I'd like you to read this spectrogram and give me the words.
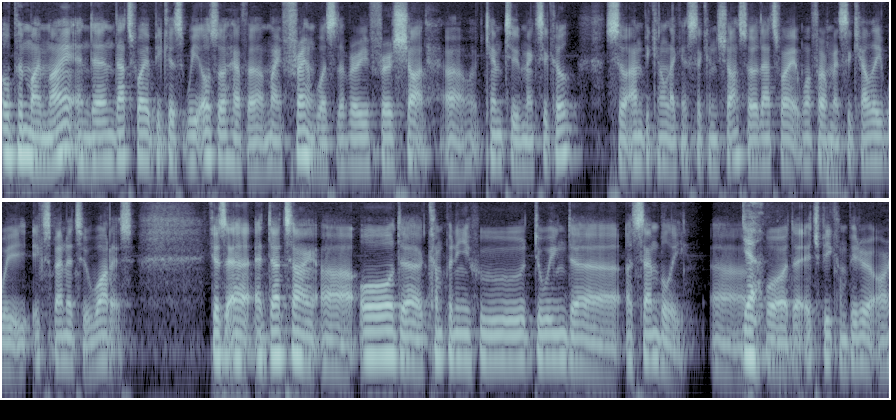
opened my mind and then that's why because we also have uh, my friend was the very first shot uh, came to mexico so i'm become like a second shot so that's why from mexicali we expanded to Juarez because uh, at that time uh, all the company who doing the assembly uh, Yeah. for the HP computer are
